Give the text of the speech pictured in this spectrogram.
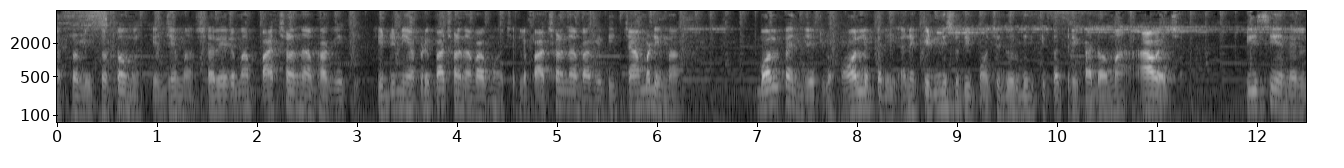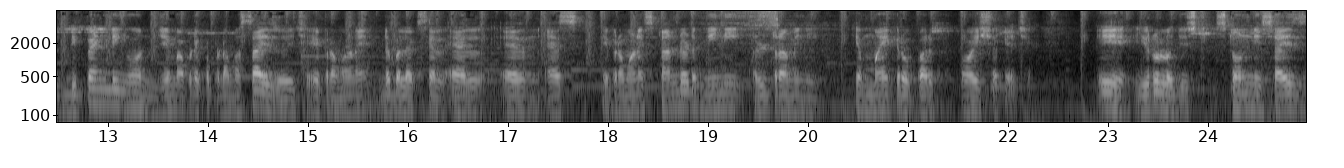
નેફ્રોલિથોટોમી કે જેમાં શરીરમાં પાછળના ભાગેથી, કિડની આપણી પાછળના ભાગમાં હોય છે, એટલે પાછળના ભાગેથી ચામડીમાં બોલપેન જેટલું હોલ કરી અને કિડની સુધી પહોંચી દૂરબીનથી પથરી કાઢવામાં આવે છે. પીસીએનએલ ડિપેન્ડિંગ ઓન જેમ આપણે કપડામાં સાઇઝ હોય છે, એ પ્રમાણે double XL L M S એ પ્રમાણે સ્ટાન્ડર્ડ મિની અલ્ટ્રા મિની કે માઇક્રો પર્ક હોઈ શકે છે. એ યુરોલોજિસ્ટ સ્ટોનની સાઇઝ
